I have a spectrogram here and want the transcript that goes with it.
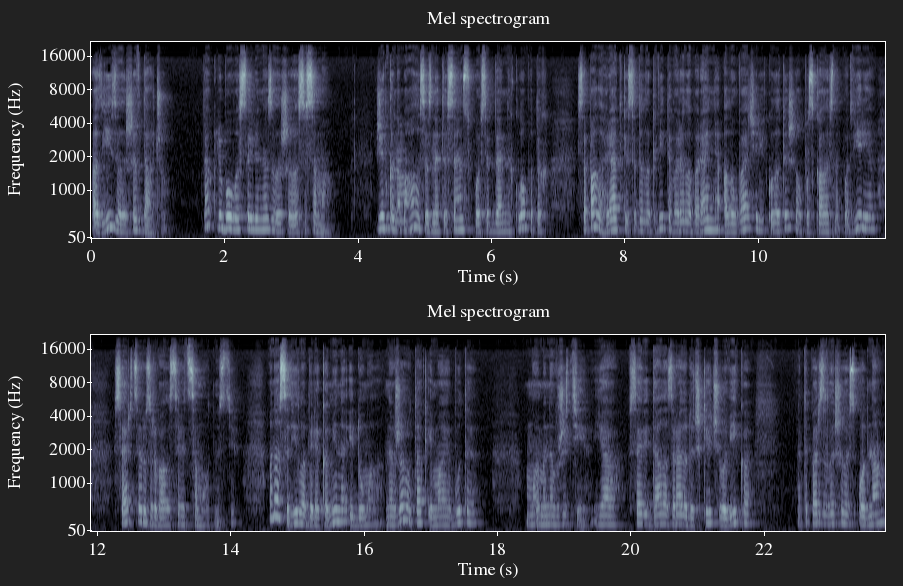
а їй залишив дачу. Так Любов Васильівна залишилася сама. Жінка намагалася знайти сенс у повсякденних клопотах, сапала грядки, садила квіти, варила варення, але увечері, коли тиша опускалась на подвір'я, серце розривалося від самотності. Вона сиділа біля каміна і думала, невже отак і має бути мене в житті? Я все віддала заради дочки, чоловіка, а тепер залишилась одна.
